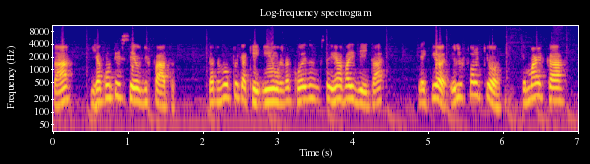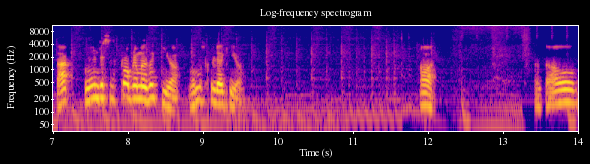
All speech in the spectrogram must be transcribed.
tá? Já aconteceu, de fato. Eu vou clicar aqui em outra coisa, você já vai ver, tá? E aqui, ó, ele fala aqui, ó, é marcar, tá? Um desses problemas aqui, ó. Vamos escolher aqui, ó. Ó. Então,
